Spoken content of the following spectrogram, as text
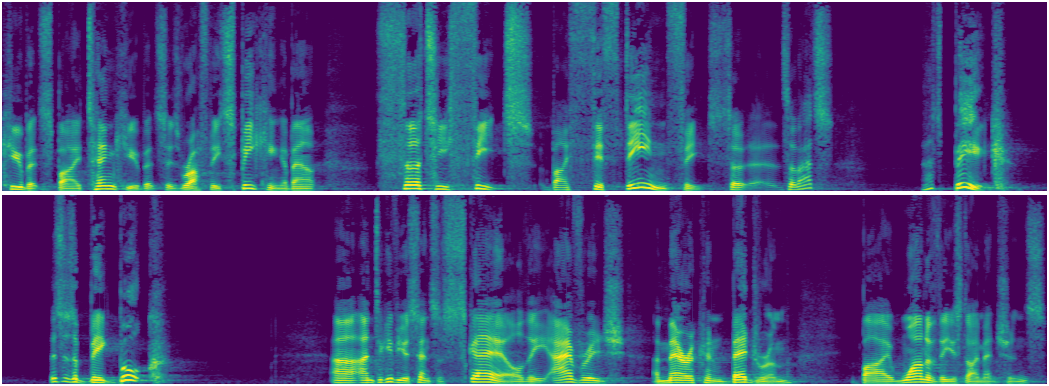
cubits by 10 cubits is roughly speaking about 30 feet by 15 feet. So, uh, so that's, that's big. This is a big book. Uh, and to give you a sense of scale, the average American bedroom by one of these dimensions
